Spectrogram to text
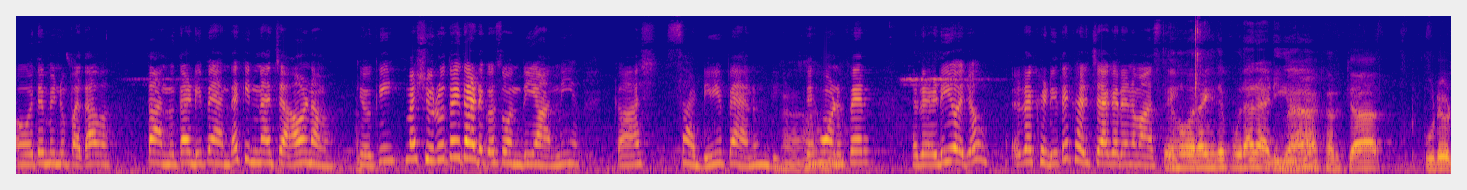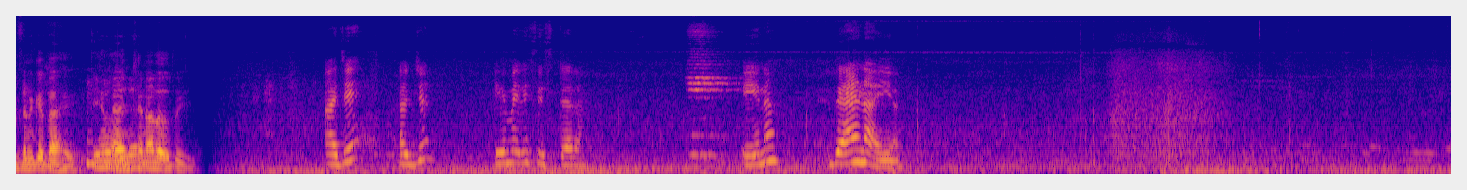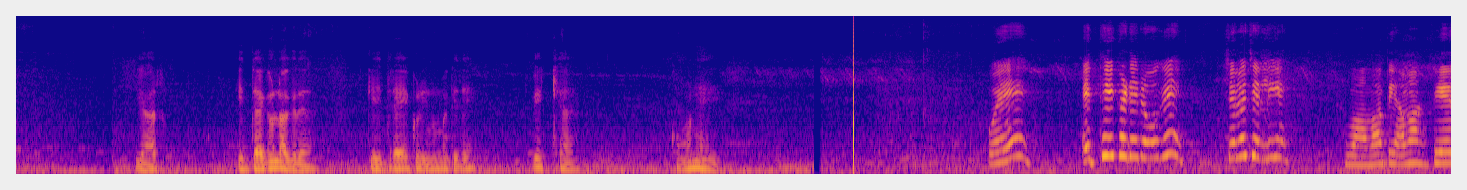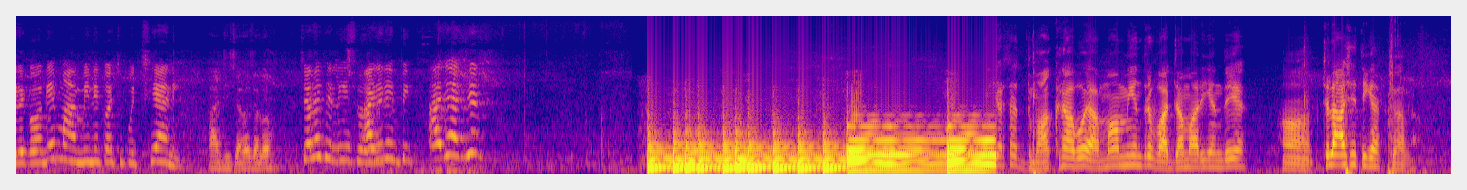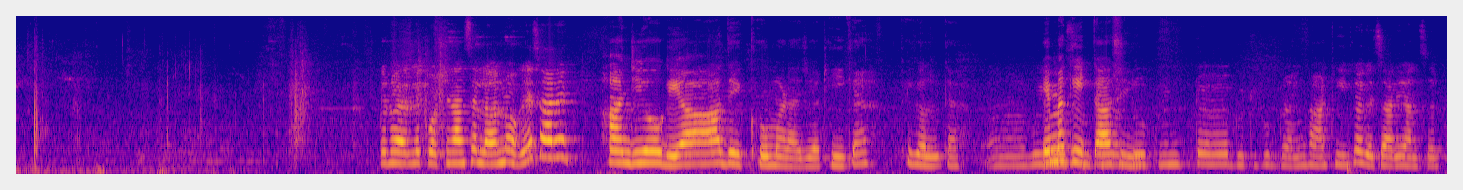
ਉਹ ਤੇ ਮੈਨੂੰ ਪਤਾ ਵਾ ਤੁਹਾਨੂੰ ਤੁਹਾਡੀ ਭੈਣ ਦਾ ਕਿੰਨਾ ਚਾਹ ਹੋਣਾ ਵਾ। ਕਿਉਂਕਿ ਮੈਂ ਸ਼ੁਰੂ ਤੋਂ ਹੀ ਤੁਹਾਡੇ ਕੋਲ ਸੁਣਦੀ ਆਨੀ ਆ ਕਾਸ਼ ਸਾਡੀ ਵੀ ਭੈਣ ਹੁੰਦੀ ਹਾਂ। ਤੇ ਹੁਣ ਫਿਰ ਰੈਡੀ ਹੋ ਜਾਓ। ਰਖੜੀ ਤੇ ਖਰਚਾ ਕਰਨ ਵਾਸਤੇ। ਤੇ ਹੋਰ ਅਸੀਂ ਤੇ ਪੂਰਾ ਰੈਡੀ ਆ। ਮੈਂ ਖਰਚਾ ਪੂਰੇ ਉੱਡਣ ਕੇ ਪੈਸੇ ਹੋਰ? ਟੈਨਸ਼ਨ ਨਾ ਲਓ ਤੁਸੀਂ। ਅਜੇ ਅਰਜੁਨ ਇਹ ਮੇਰੀ ਸਿਸਟਰ ਆ। ਇਹ ਨਾ ਰਹਿਣ ਆਏ ਆ। ਯਾਰ ਇਦਾਂ ਕਿਉਂ ਲੱਗ ਰਿਹਾ? ਕਿ ਇਧਰ ਇਹ ਕੁੜੀ ਨੂੰ ਮੈਂ ਕਿਤੇ ਵੇਖਿਆ। ਕੌਣ ਹੈ ਇਹ? ਓਏ ਇੱਥੇ ਹੀ ਖੜੇ ਰਹੋਗੇ? ਚਲੋ ਚੱਲੀਏ। ਖਵਾਵਾਂ ਪਿਆਵਾਂ। ਫੇਰ ਕਹੋਗੇ ਮਾਮੀ ਨੇ ਕੁਝ ਪੁੱਛਿਆ ਨਹੀਂ। ਹਾਂਜੀ ਚਲੋ ਚਲੋ। ਚਲੋ ਚੱਲੀਏ। ਆ ਜਾ ਰਿੰਪੀ। ਆ ਜਾ ਅਰਜੁਨ। ਯਾਰ ਤੇਰਾ ਦਿਮਾਗ ਖਰਾਬ ਹੋਇਆ। ਮਾਮੀ ਅੰਦਰ ਆਵਾਜ਼ਾਂ ਮਾਰੀ ਜਾਂਦੇ ਆ। ਹਾਂ। ਚਲਾ ਛੇਤੀ ਕਰ ਚੱਲ। ਤੈਨੂੰ ਇਹਦੇ ਕੁਐਸਚਨ ਆਨਸਰ ਲਰਨ ਹੋ ਗਏ ਸਾਰੇ? ਹਾਂਜੀ ਹੋ ਗਿਆ ਆਹ ਦੇਖੋ ਮਾੜਾ ਜਿਹਾ ਠੀਕ ਹੈ? ਕਿ ਗਲਤ ਹੈ। ਇਹ ਮੈਂ ਕੀਤਾ ਸੀ। ਪ੍ਰਿੰਟ ਬਿਊਟੀਫੁਲ ਡਰਾਇੰਗ ਹਾਂ ਠੀਕ ਹੈਗੇ ਸਾਰੇ answer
